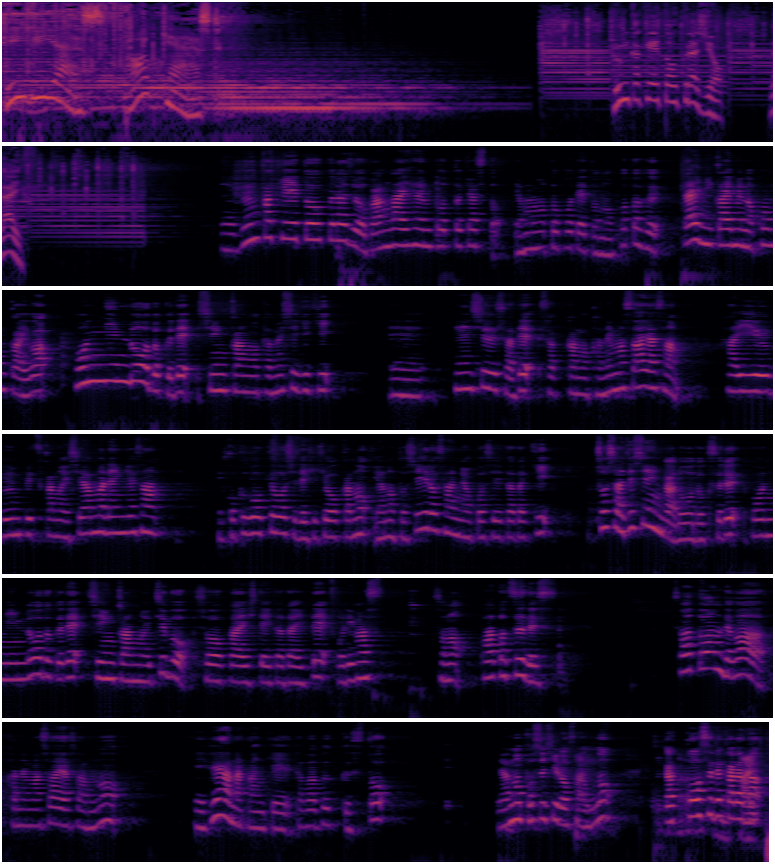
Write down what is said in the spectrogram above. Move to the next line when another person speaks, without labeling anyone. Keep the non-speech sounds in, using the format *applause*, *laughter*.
TBS Podcast
文化系トークラジオライフ
えー文化系トークラジオ番外編ポッドキャスト山本ポテトのポトフ。第2回目の今回は本人朗読で新刊を試し聞き、えー編集者で作家の金正彩さん、俳優文筆家の石山レンゲさん、えー国語教師で批評家の矢野俊弘さんにお越しいただき、著者自身が朗読する本人朗読で新刊の一部を紹介していただいております。そのパート2です。パート1では、金正彩さんの、えーフェアな関係、タバブックスと、えー矢野俊弘さんの、学校する体、
はい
